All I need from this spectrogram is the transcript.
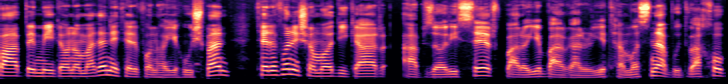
و به میدان آمدن تلفن های هوشمند تلفن شما دیگر ابزاری صرف برای برقراری تماس نبود و خب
